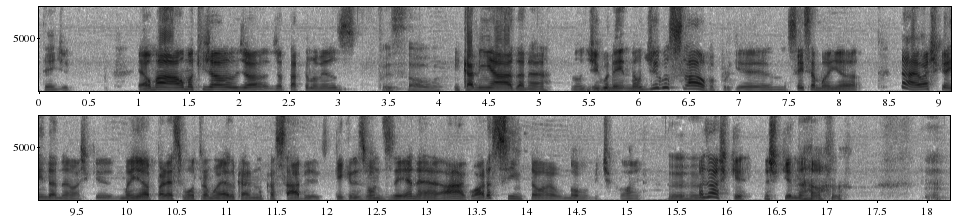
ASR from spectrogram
entende? É uma alma que já, já, já tá pelo menos Foi salva. encaminhada, né? Não digo nem, não digo salva, porque não sei se amanhã. Ah, eu acho que ainda não. Acho que amanhã aparece uma outra moeda, o cara nunca sabe o que, que eles vão dizer, né? Ah, agora sim, então é o novo Bitcoin. Uhum. Mas eu acho que, acho que não.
